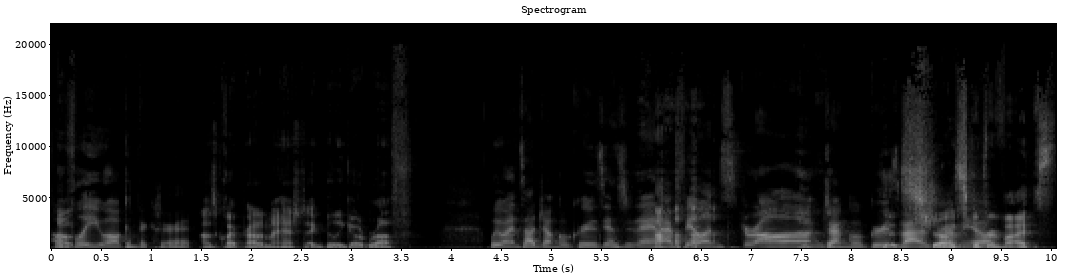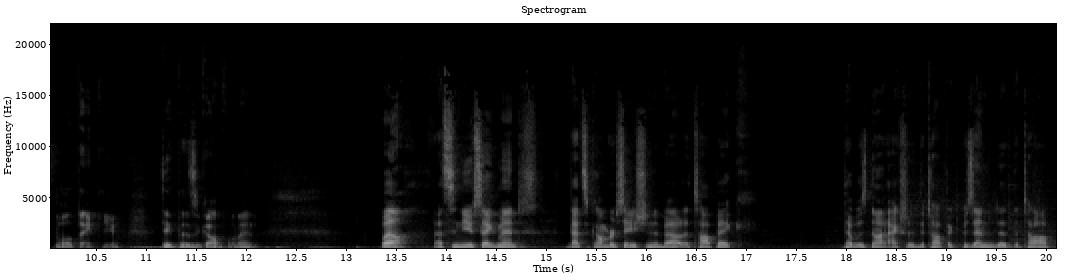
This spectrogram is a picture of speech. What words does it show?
Hopefully, you all can picture it. I was quite proud of my hashtag Billy Goat Rough. We went and saw Jungle Cruise yesterday, and I'm feeling strong Jungle Cruise vibes Strong skipper you. vibes. Well, thank you. Take that as a compliment. Well, that's a new segment. That's a conversation about a topic that was not actually the topic presented at the top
